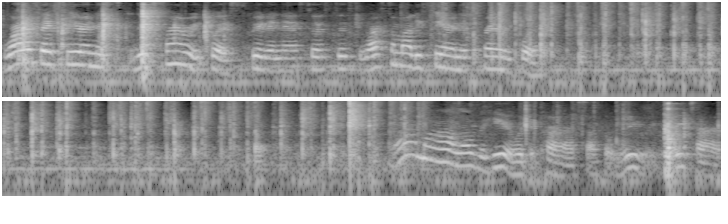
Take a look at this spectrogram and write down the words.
Why is they fearing this, this friend request, Spirit and Ancestors? Why somebody fearing this friend request? Why am I all over here with the cards like a re retard?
